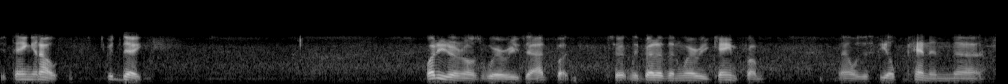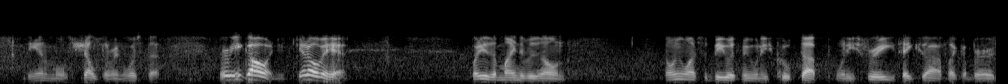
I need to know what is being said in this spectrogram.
Just hanging out. Good day. Buddy don't knows where he's at, but certainly better than where he came from. That was a steel pen in uh, the animal shelter in Worcester. Where are you going? Get over here. Buddy has a mind of his own. He Only wants to be with me when he's cooped up. When he's free, he takes off like a bird.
